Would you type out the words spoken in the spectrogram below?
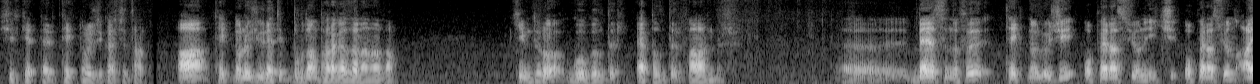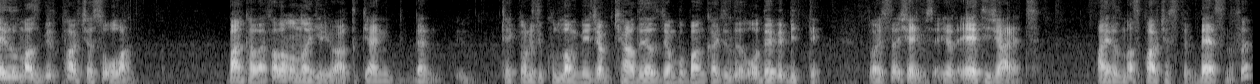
şirketleri teknolojik açıdan. A teknoloji üretip buradan para kazanan adam. Kimdir o? Google'dır, Apple'dır falandır. Ee, B sınıfı teknoloji operasyonu içi, operasyon ayrılmaz bir parçası olan bankalar falan ona giriyor artık yani ben teknoloji kullanmayacağım, kağıda yazacağım bu bankacılığı o devir bitti. Dolayısıyla şey mesela e-ticaret ayrılmaz parçasıdır B sınıfı.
